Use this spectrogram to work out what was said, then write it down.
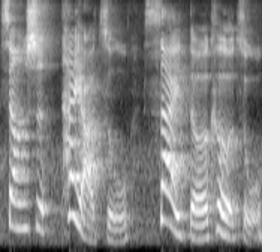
像是泰雅族。赛德克族、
